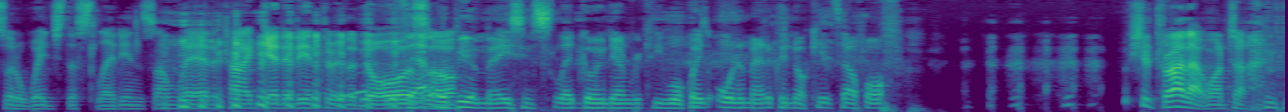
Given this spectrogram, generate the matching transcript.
sort of wedge the sled in somewhere to try and get it in through the doors. that or... would be amazing. Sled going down rickety walkways, automatically knocking itself off. We should try that one time.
